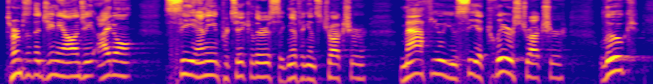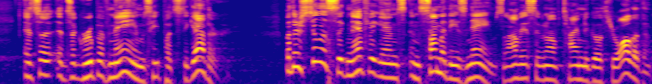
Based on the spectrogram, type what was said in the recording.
In terms of the genealogy, I don't see any particular significant structure. Matthew, you see a clear structure. Luke, it's a, it's a group of names he puts together. But there's still a significance in some of these names, and obviously we don't have time to go through all of them.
